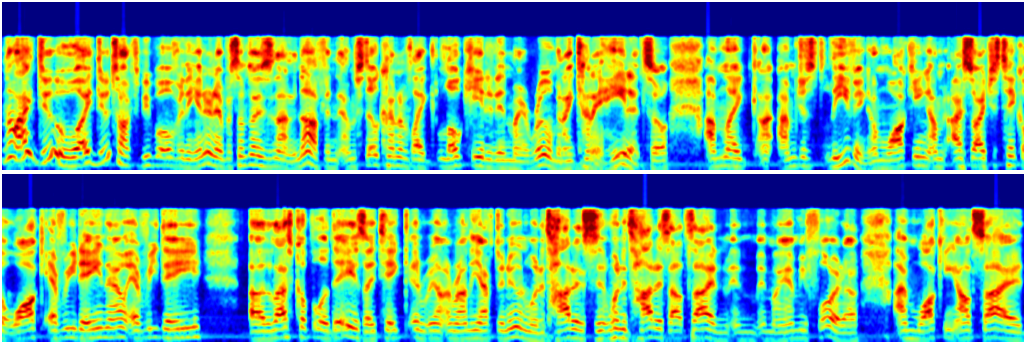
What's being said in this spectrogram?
No, I do. I do talk to people over the internet, but sometimes it's not enough, and I'm still kind of like located in my room, and I kind of hate it. So I'm like, I'm just leaving. I'm walking. I'm I so I just take a walk every day now. Every day, uh, the last couple of days, I take around the afternoon when it's hottest when it's hottest outside in, in Miami, Florida. I'm walking outside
